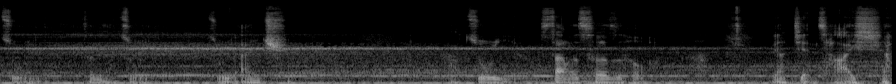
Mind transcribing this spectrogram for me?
注意，真的要注意，注意安全，注意啊，上了车之后啊，要检查一下，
